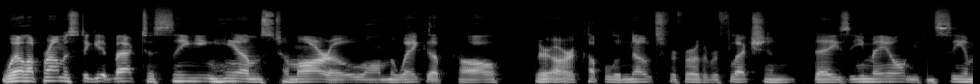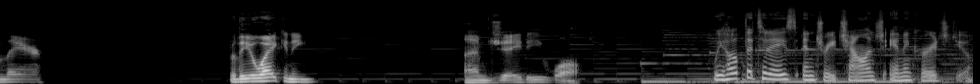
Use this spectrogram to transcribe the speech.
Well, I promise to get back to singing hymns tomorrow on the wake up call. There are a couple of notes for further reflection today's email. You can see them there. For the awakening, I'm JD Walt. We hope that today's entry challenged and encouraged you.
